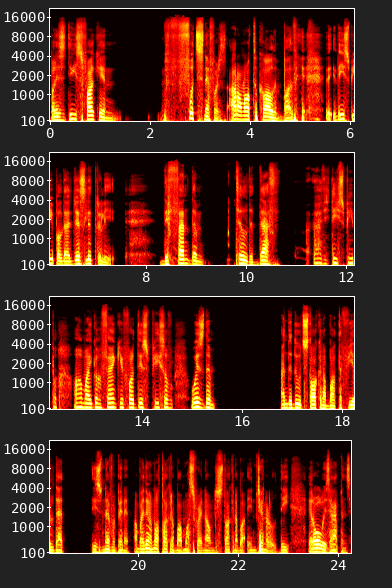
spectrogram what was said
but it's these fucking foot sniffers. I don't know what to call them, but these people that just literally defend them till the death. Uh, These people, oh my god, thank you for this piece of wisdom. And the dude's talking about the field that he's never been in. And by the way, I'm not talking about Musk right now. I'm just talking about in general. The it always happens.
